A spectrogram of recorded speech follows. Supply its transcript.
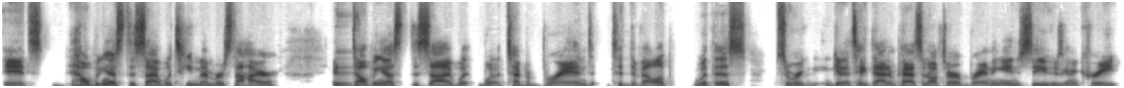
It's helping us decide what team members to hire. It's helping us decide what what type of brand to develop with this. So we're going to take that and pass it off to our branding agency, who's going to create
